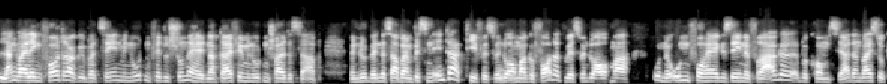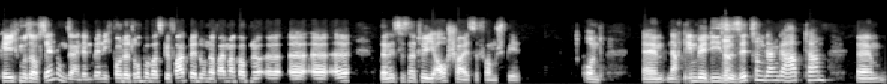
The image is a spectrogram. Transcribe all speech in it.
langweiligen Vortrag über zehn Minuten, Viertelstunde hält, nach drei, vier Minuten schaltest du ab. Wenn du, wenn das aber ein bisschen interaktiv ist, wenn du auch mal gefordert wirst, wenn du auch mal eine unvorhergesehene Frage bekommst, ja, dann weißt du, okay, ich muss auf Sendung sein, denn wenn ich vor der Truppe was gefragt werde und auf einmal kommt eine äh, äh, äh, äh dann ist es natürlich auch scheiße vom Spiel. Und ähm, nachdem wir diese ja. Sitzung dann gehabt haben, ähm,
